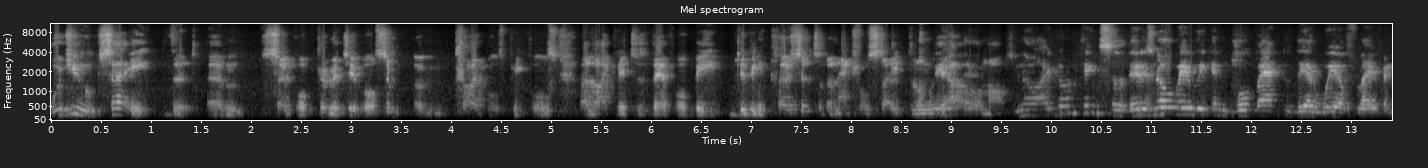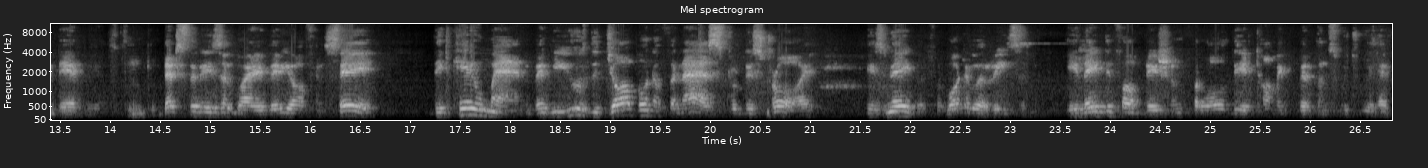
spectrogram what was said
Would you say that um, so-called primitive or sim- um, tribal peoples are likely to therefore be living closer to the natural state than we are, or not? No, I don't think so. There is no way we can go back to their way of life and their way of thinking. That's the reason why I very often say the caveman, when he used the jawbone of an ass to destroy his neighbor for whatever reason, he laid the foundation for all the atomic weapons which we have.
